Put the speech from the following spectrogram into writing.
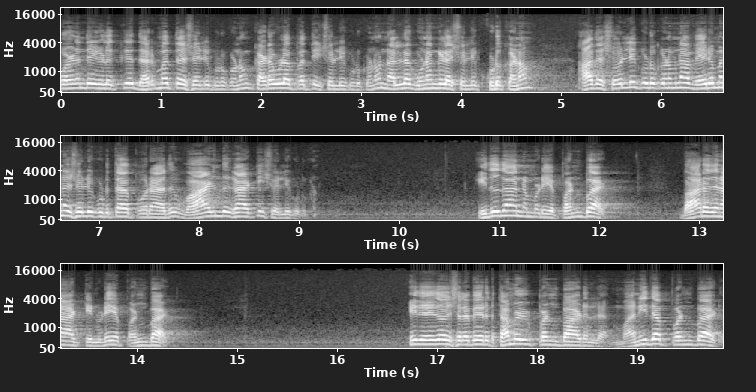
குழந்தைகளுக்கு தர்மத்தை சொல்லிக் கொடுக்கணும் கடவுளை பற்றி சொல்லிக் கொடுக்கணும் நல்ல குணங்களை சொல்லி கொடுக்கணும். அதை சொல்லிக் கொடுக்கணும்னா வெறுமனை சொல்லி கொடுத்தா போகாது வாழ்ந்து காட்டி சொல்லிக் கொடுக்கணும். இதுதான் நம்முடைய பண்பாடு. பாரத நாட்டினுடைய பண்பாடு. இது ஏதோ சில பேர் தமிழ் பண்பாடு இல்லை மனித பண்பாடு.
